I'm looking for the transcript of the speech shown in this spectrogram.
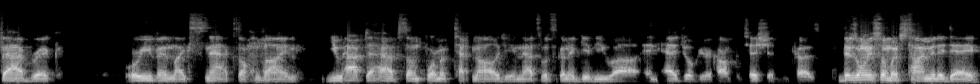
fabric, or even like snacks online. You have to have some form of technology, and that's what's going to give you uh, an edge over your competition because there's only so much time in a day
